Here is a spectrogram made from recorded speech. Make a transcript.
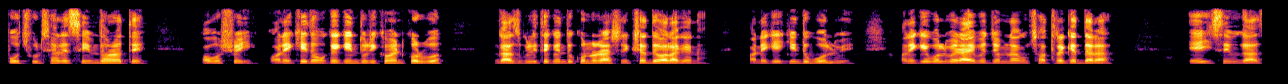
প্রচুর সারে সিম ধরাতে অবশ্যই অনেকেই তোমাকে কিন্তু রিকমেন্ড করব, গাছগুলিতে কিন্তু কোনো রাসায়নিক সার দেওয়া লাগে না, অনেকেই কিন্তু বলবে অনেকেই বলবে রাইবোজোম নামক ছত্রাকের দ্বারা। এই সিম গাছ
